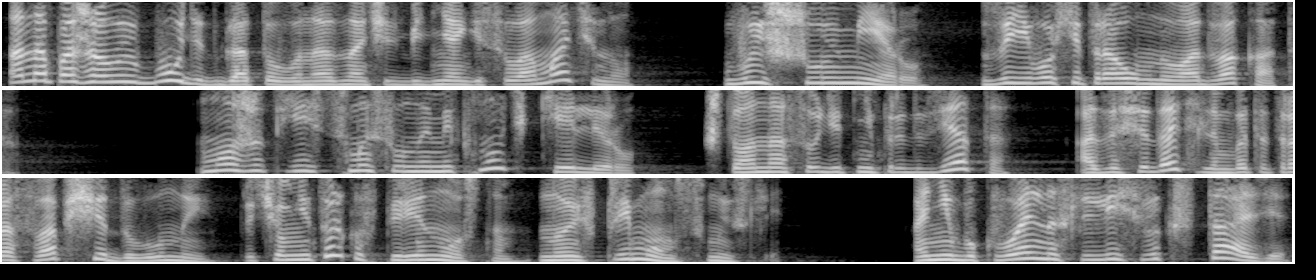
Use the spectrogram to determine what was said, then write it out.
она, пожалуй, будет готова назначить бедняге Соломатину высшую меру за его хитроумного адвоката. Может, есть смысл намекнуть Келлеру, что она судит непредвзято, а заседателем в этот раз вообще до Луны, причем не только в переносном, но и в прямом смысле. Они буквально слились в экстазе,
